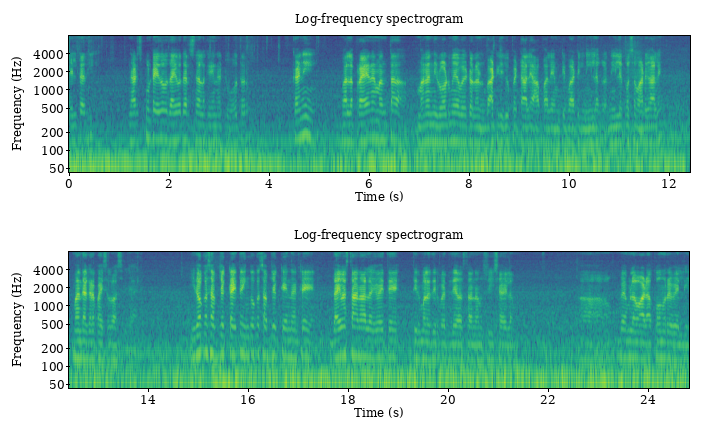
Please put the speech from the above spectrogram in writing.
వెళ్తుంది. నడుచుకుంటే ఏదో దైవ దర్శనాలకు అయినట్టు పోతారు. కానీ వాళ్ళ ప్రయాణం అంతా మనల్ని రోడ్డు మీద పోయేటోళ్ళని బాటిల్ చూపెట్టాలి ఆపాలి ఎంటీ బాటిల్ నీళ్ళ నీళ్ళ కోసం అడగాలి మన దగ్గర పైసలు వసూలు చేయాలి. ఇదొక సబ్జెక్ట్ అయితే ఇంకొక సబ్జెక్ట్ ఏంటంటే దైవస్థానాలు ఏవైతే తిరుమల తిరుపతి దేవస్థానం శ్రీశైలం వేములవాడ కోమరవెల్లి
